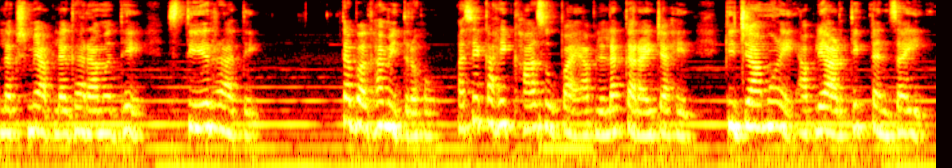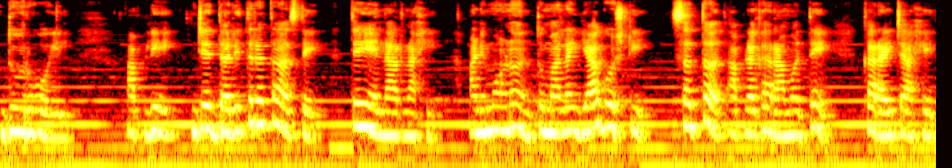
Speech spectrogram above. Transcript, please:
लक्ष्मी आपल्या घरामध्ये स्थिर राहते. तर बघा मित्र हो असे काही खास उपाय आपल्याला करायचे आहेत की ज्यामुळे आपली आर्थिक टंचाई दूर होईल. आपली जे दरिद्रता असते ते येणार नाही. आणि म्हणून तुम्हाला या गोष्टी सतत आपल्या घरामध्ये करायच्या आहेत.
